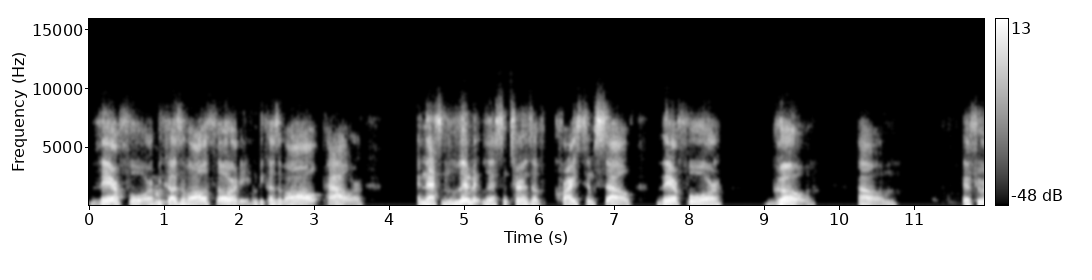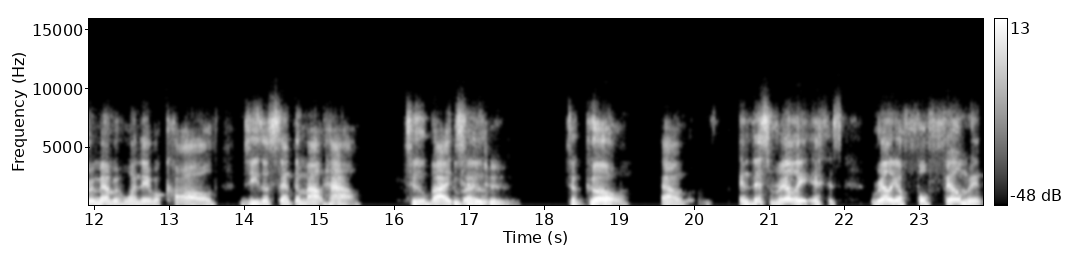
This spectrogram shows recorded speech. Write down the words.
Therefore, because of all authority and because of all power, and that's limitless in terms of Christ Himself, therefore, go. Um, if you remember, when they were called, Jesus sent them out how? Two by two, two, by two. to go. Um, and this really is really a fulfillment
